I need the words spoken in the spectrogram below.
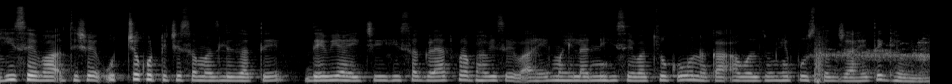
ही सेवा अतिशय उच्च कोटीची समजली जाते. देवी आईची ही सगळ्यात प्रभावी सेवा आहे. महिलांनी ही सेवा चुकवू नका आवर्जून हे पुस्तक जे आहे ते घेऊन या.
